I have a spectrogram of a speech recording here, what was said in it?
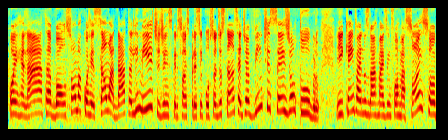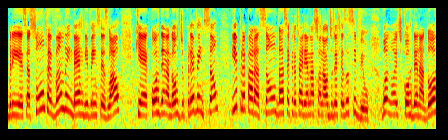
Oi, Renata. Bom, só uma correção: a data limite de inscrições para esse curso à distância é dia 26 de outubro. E quem vai nos dar mais informações sobre esse assunto é Vandenberg Venceslau, que é coordenador de prevenção e preparação da Secretaria Nacional de Defesa Civil. Boa noite, coordenador.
